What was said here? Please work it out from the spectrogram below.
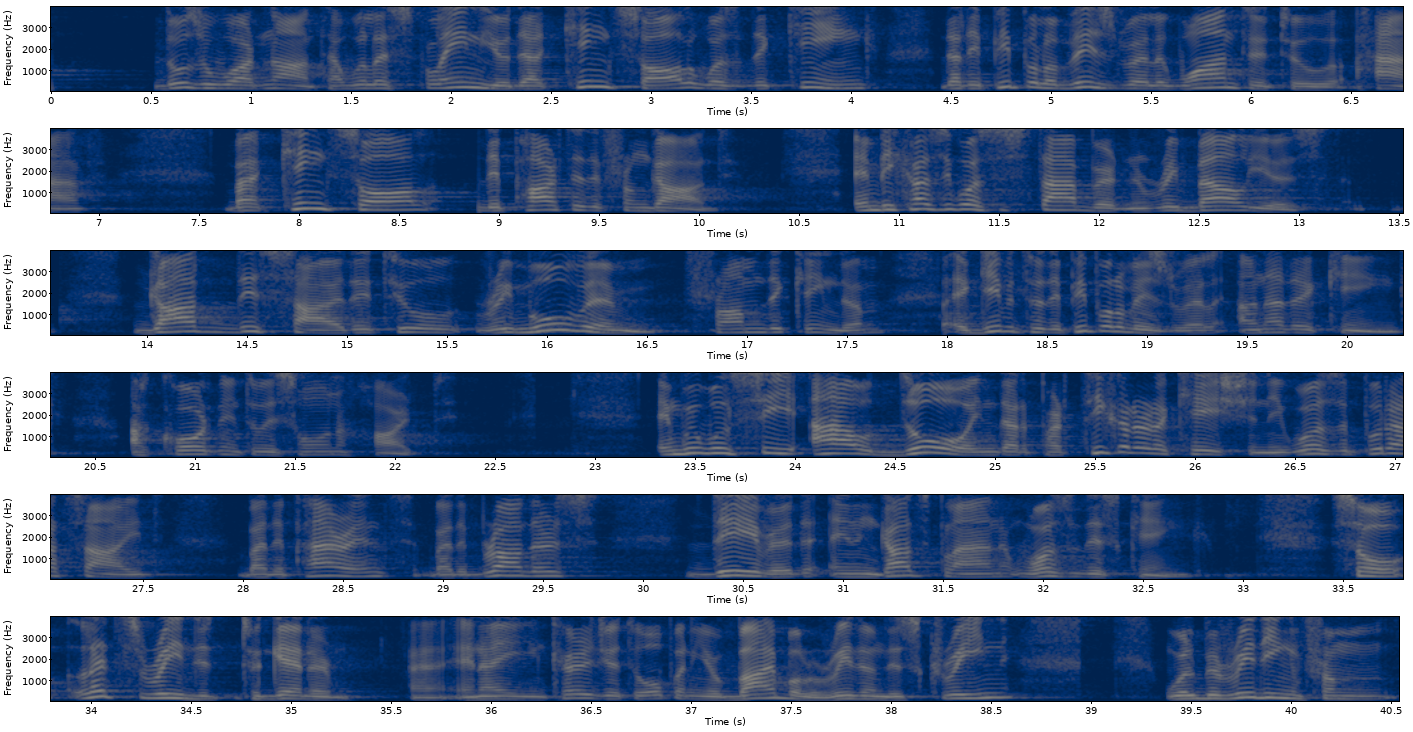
Those who are not, I will explain you that King Saul was the king that the people of Israel wanted to have, but King Saul departed from God. And because he was stubborn and rebellious, God decided to remove him from the kingdom and give it to the people of Israel another king according to his own heart. And we will see how, though in that particular occasion he was put aside by the parents, by the brothers, David, in God's plan, was this king. So let's read it together. Uh, and I encourage you to open your Bible, read on the screen. We'll be reading from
